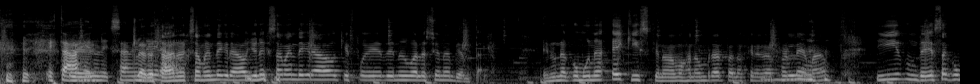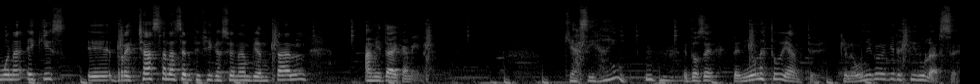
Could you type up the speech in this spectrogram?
Estabas en un examen de grado. Claro, estaba en un examen de grado y un examen de grado que fue de una evaluación ambiental. en una comuna X, que no vamos a nombrar para no generar problemas, y donde esa comuna X eh, rechaza la certificación ambiental a mitad de camino. ¿Qué hacís ahí? Entonces, tenía un estudiante que lo único que quiere es titularse,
